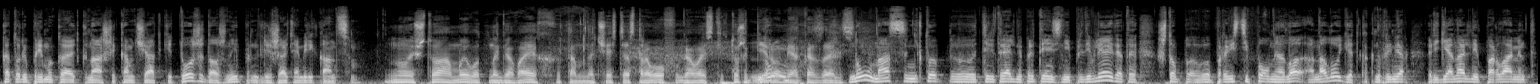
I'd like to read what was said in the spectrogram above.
которые примыкают к нашей Камчатке, тоже должны принадлежать американцам. Ну и что, а мы вот на Гавайях, там на части островов гавайских тоже первыми ну, оказались. Ну, у нас никто э, территориальные претензии не предъявляет. Это, чтобы э, провести полную аналогию, это как, например, региональный парламент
